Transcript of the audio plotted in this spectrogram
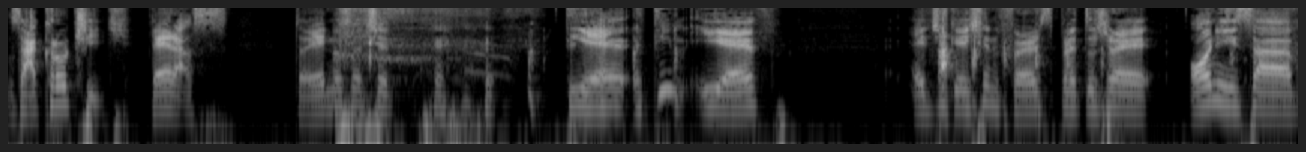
zakročiť teraz, to je jednoznačne tým EF Education First, pretože oni sa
